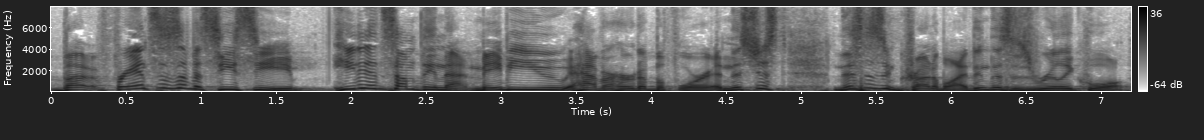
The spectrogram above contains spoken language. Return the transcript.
but Francis of Assisi, he did something that maybe you haven't heard of before, and this just this is incredible. I think this is really cool.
